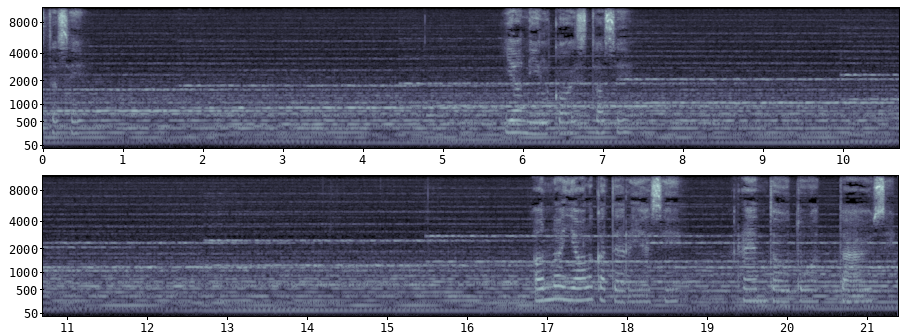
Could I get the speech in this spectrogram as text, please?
kantapäistäsi. Ja nilkoistasi. Anna jalkateriesi rentoutua täysin.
